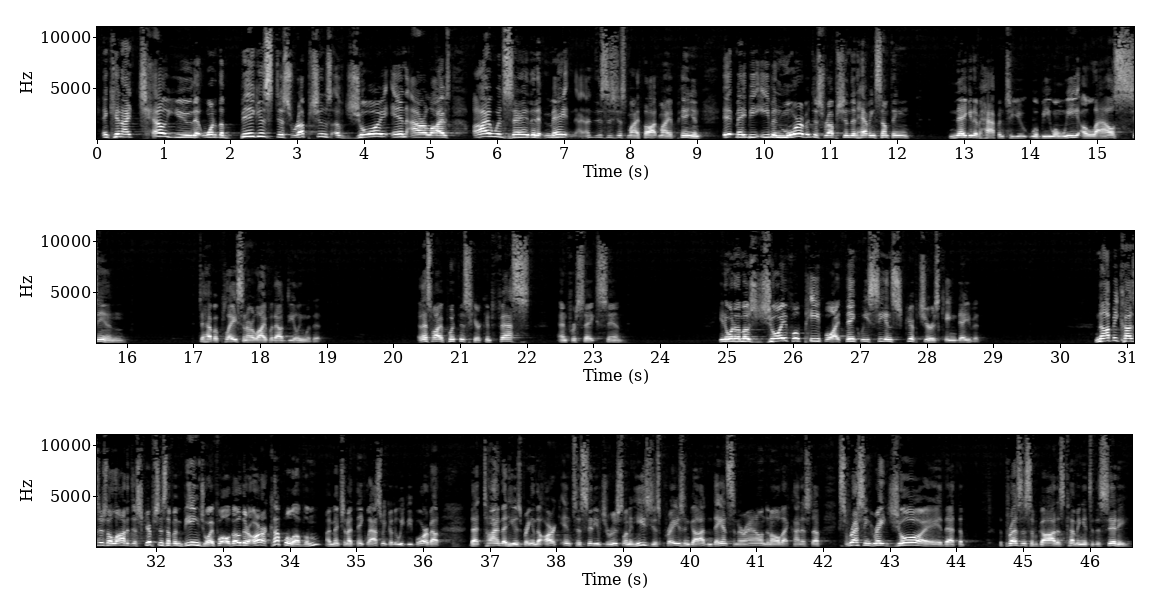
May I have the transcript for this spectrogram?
And can I tell you that one of the biggest disruptions of joy in our lives, I would say that it may, this is just my thought, my opinion, it may be even more of a disruption than having something negative happen to you will be when we allow sin to have a place in our life without dealing with it. And that's why I put this here. Confess and forsake sin. You know, one of the most joyful people I think we see in scripture is King David. Not because there's a lot of descriptions of him being joyful, although there are a couple of them. I mentioned, I think, last week or the week before about that time that he was bringing the ark into the city of Jerusalem and he's just praising God and dancing around and all that kind of stuff, expressing great joy that the, the presence of God is coming into the city.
